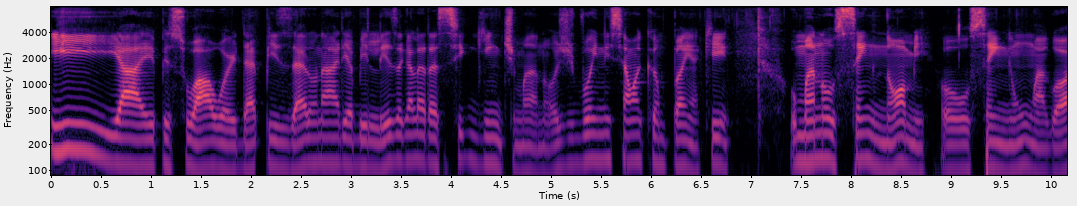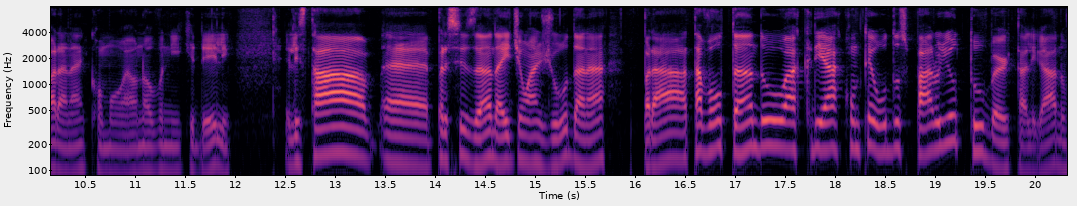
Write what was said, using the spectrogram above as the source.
E aí pessoal, Wordap Zero na área, beleza galera? Seguinte mano, hoje vou iniciar uma campanha aqui O mano sem nome, ou sem um agora né, como é o novo nick dele Ele está é, precisando aí de uma ajuda né, pra tá voltando a criar conteúdos para o youtuber, tá ligado?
